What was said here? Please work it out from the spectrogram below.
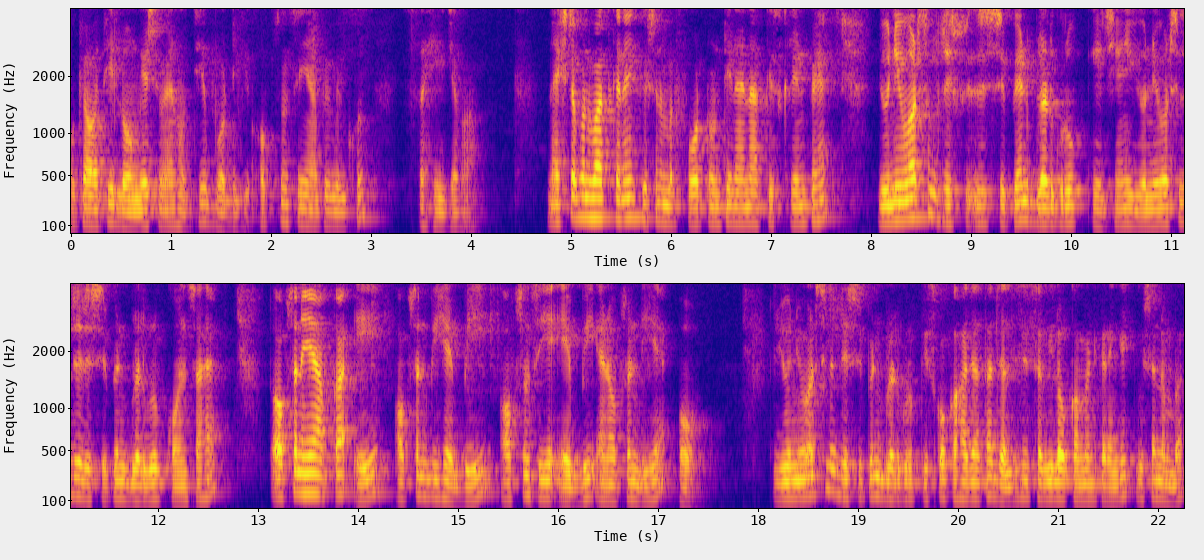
वो क्या होती है? लॉन्गेस्ट वेन होती है बॉडी की। ऑप्शन सी यहाँ पे बिल्कुल सही जवाब। नेक्स्ट अपन बात करें question number four twenty nine आपकी स्क्रीन पे है। Universal recipient blood group as यानी यूनिवर्सली रिसिपियंट ब्लड ग्रुप कौन सा है? तो ऑप्शन ए है आपका ए, ऑप्शन बी है बी, ऑप्शन सी है A B and option D है ओ। तो यूनिवर्सली रिसिपियंट ब्लड ग्रुप किसको कहा जाता है? जल्दी से सभी लोग कमेंट करेंगे। Question number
